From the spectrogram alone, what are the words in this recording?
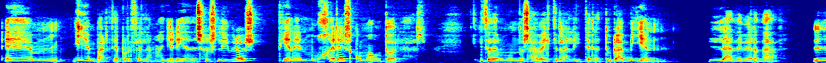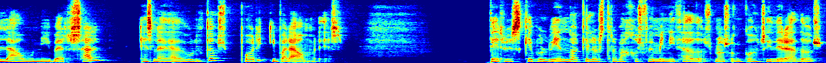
Em, y en parte porque la mayoría de esos libros tienen mujeres como autoras. Y todo el mundo sabe que la literatura bien, la de verdad, la universal, es la de adultos por y para hombres. Pero es que volviendo a que los trabajos feminizados no son considerados,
